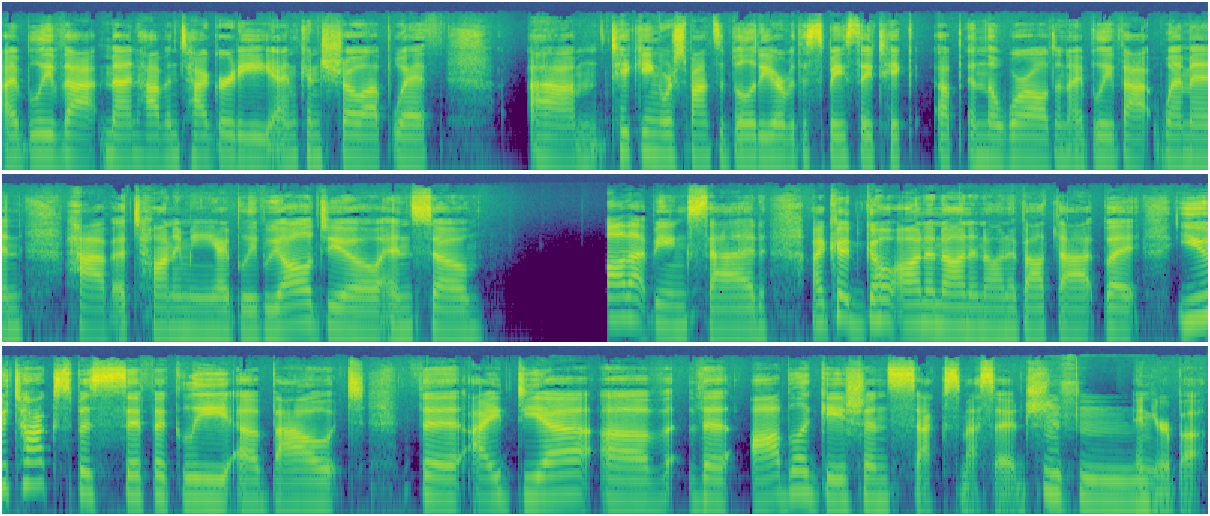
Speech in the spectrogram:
I believe that men have integrity and can show up with um, taking responsibility over the space they take up in the world. And I believe that women have autonomy. I believe we all do. And so, all that being said, I could go on and on and on about that, but you talk specifically about the idea of the obligation sex message mm-hmm. in your book.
